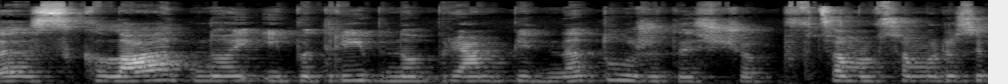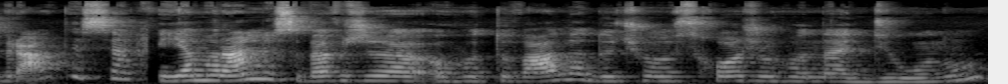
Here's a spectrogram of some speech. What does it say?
Е, складно і потрібно прям піднатужитись, щоб в цьому всьому розібратися. І я морально себе вже готувала до чогось схожого на дюну,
